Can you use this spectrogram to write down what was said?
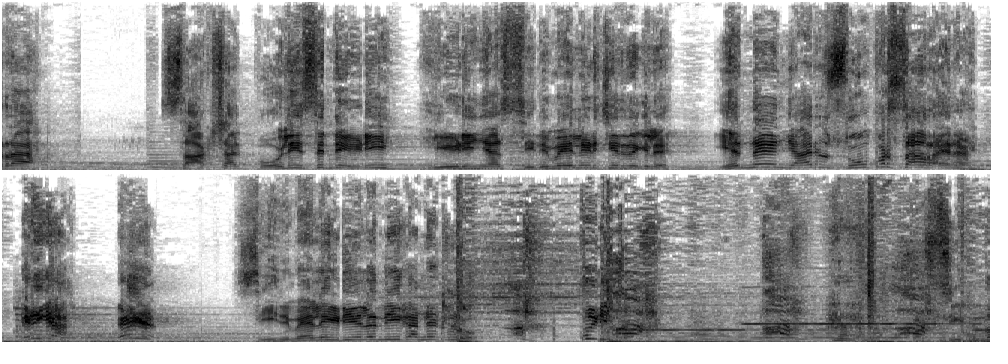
എങ്ങനെയുണ്ടാ സാക്ഷാൽ പോലീസിന്റെ ഇടി. ഇടി ഞാൻ സിനിമയിൽ ഇടിച്ചിരുന്നെങ്കിൽ എന്നേ ഞാനൊരു സൂപ്പർ സ്റ്റാർ ആയനെ എണീക്ക്. സിനിമയിലെ ഇടിയല്ലേ നീ കണ്ടിട്ടുള്ളൂ. സിനിമ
